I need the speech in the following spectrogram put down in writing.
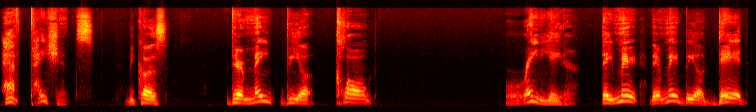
Have patience because there may be a clogged radiator. They may there may be a dead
